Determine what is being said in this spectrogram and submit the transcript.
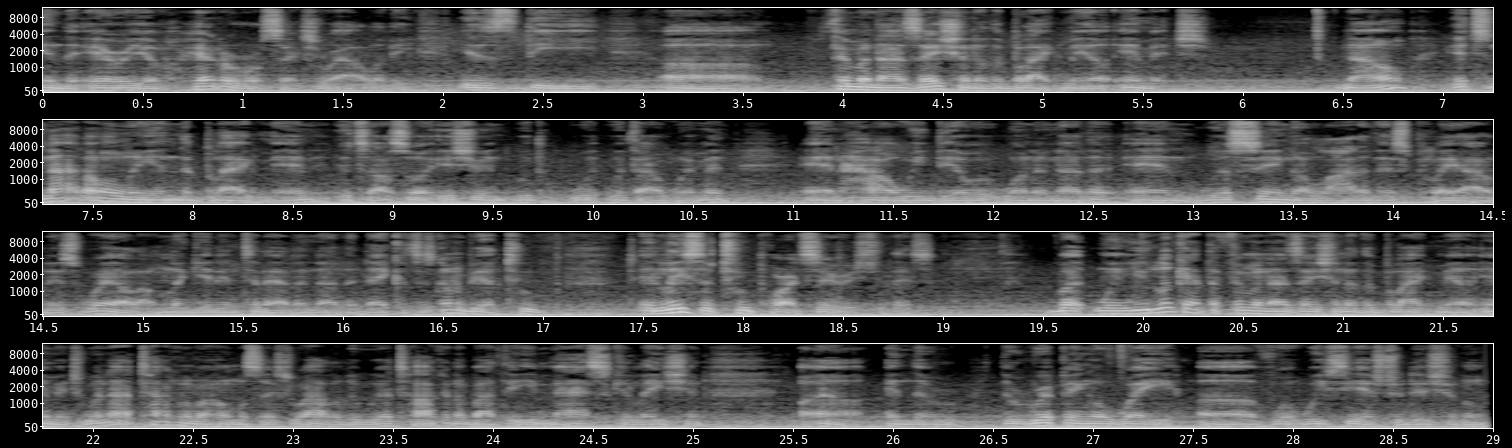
in the area of heterosexuality, is the uh, feminization of the black male image. Now, it's not only in the black men, it's also an issue with, with, with, our women and how we deal with one another. And we're seeing a lot of this play out as well. I'm gonna get into that another day because it's gonna be a two, at least a two part series to this. But when you look at the feminization of the black male image, we're not talking about homosexuality. We're talking about the emasculation uh, and the, the ripping away of what we see as traditional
